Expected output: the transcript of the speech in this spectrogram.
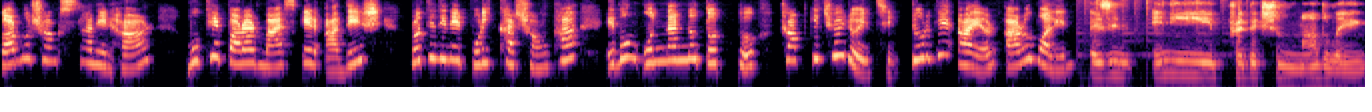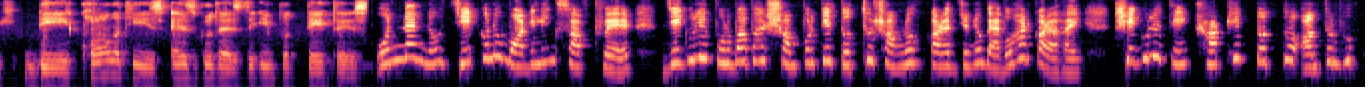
কর্মসংস্থানের হার মুখে পড়ার মাস্কের আদেশ প্রতিদিনের পরীক্ষার সংখ্যা এবং অন্যান্য তথ্য সবকিছুই রয়েছে দুর্গে আয়ার আরও বলেন As in any prediction modeling, the quality is as good as the input data is. অন্যান্য যে কোনো মডেলিং সফটওয়্যার যেগুলি পূর্বাভাস সম্পর্কে তথ্য সংগ্রহ করার জন্য ব্যবহার করা হয় সেগুলিতে সঠিক তথ্য অন্তর্ভুক্ত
